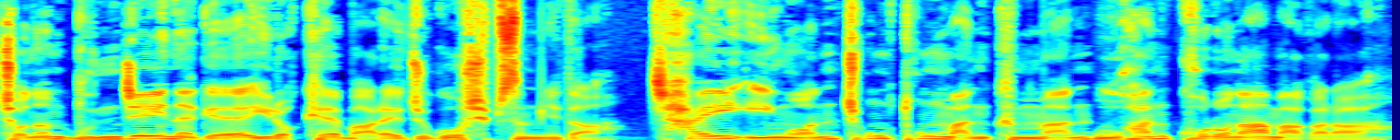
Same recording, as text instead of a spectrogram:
저는 문재인에게 이렇게 말해주고 싶습니다. 차이 잉원 총통만큼만 우한 코로나 막아라.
